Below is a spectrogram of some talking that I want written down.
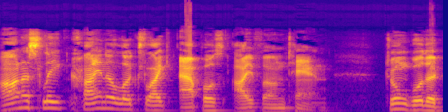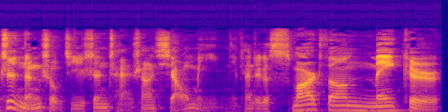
honestly kinda looks like Apple's iPhone 10. 中国的智能手机生产商小米，你看这个 smartphone maker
